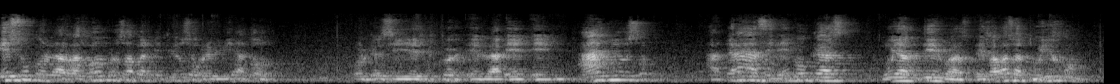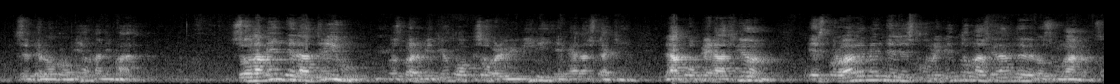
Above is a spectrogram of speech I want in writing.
eso con la razón nos ha permitido sobrevivir a todo. Porque si en, años atrás, en épocas muy antiguas, dejabas a tu hijo, se te lo comía un animal. Solamente la tribu nos permitió sobrevivir y llegar hasta aquí. La cooperación es probablemente el descubrimiento más grande de los humanos.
